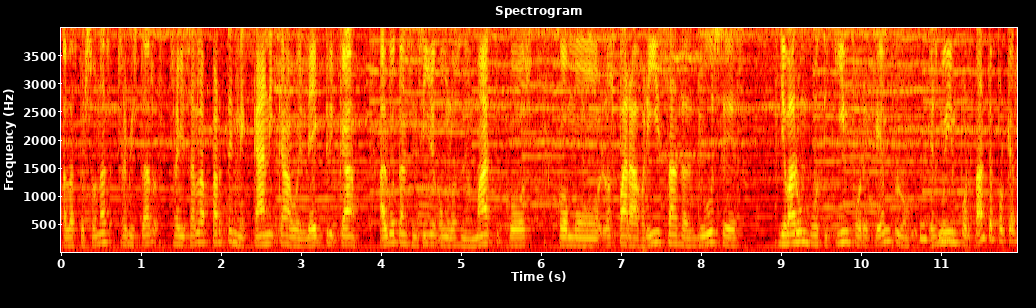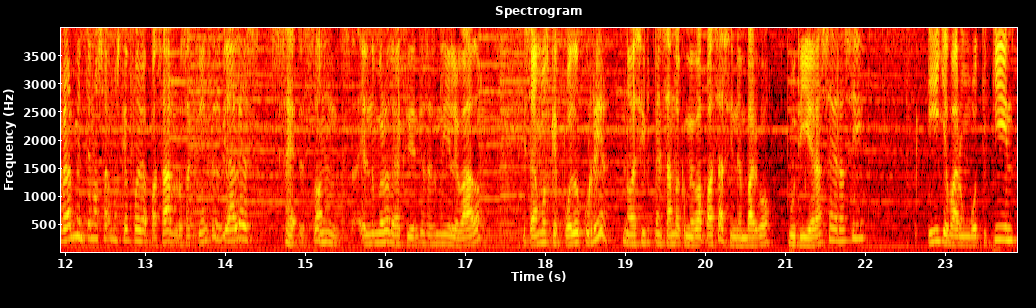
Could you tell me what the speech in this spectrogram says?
a las, personas revisar, revisar la parte mecánica o eléctrica, algo tan sencillo como los neumáticos, como los parabrisas, las luces, llevar un botiquín, por ejemplo, es muy importante porque realmente no sabemos qué puede pasar. Los accidentes viales son, el número de accidentes es muy elevado y sabemos que puede ocurrir. No es ir pensando que me va a pasar, sin embargo, pudiera ser así. Y llevar un botiquín,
